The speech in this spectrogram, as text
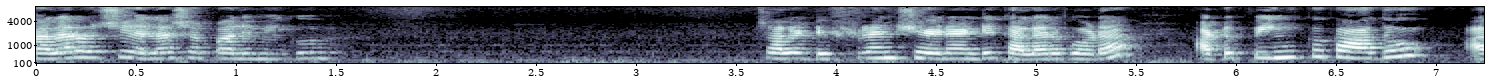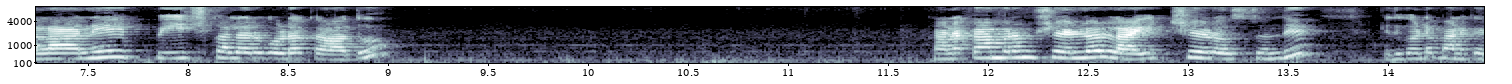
కలర్ వచ్చి ఎలా చెప్పాలి మీకు? చాలా డిఫరెంట్ షేడ్ అండి. కలర్ కూడా. అటు పింక్ కాదు. అలానే పీచ్ కలర్ కూడా కాదు. కనకాంబరం షేడ్లో లైట్ షేడ్ వస్తుంది. ఇదిగోండి మనకి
